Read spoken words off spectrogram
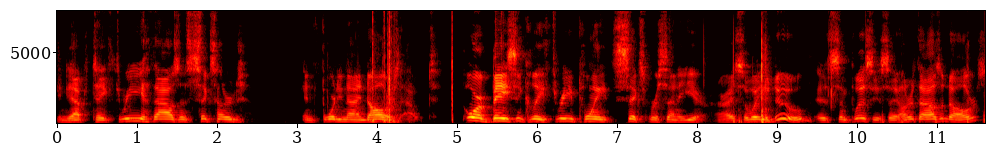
and you have to take $3,649 out, or basically 3.6% a year. All right, so what you do is simplicity, say $100,000.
